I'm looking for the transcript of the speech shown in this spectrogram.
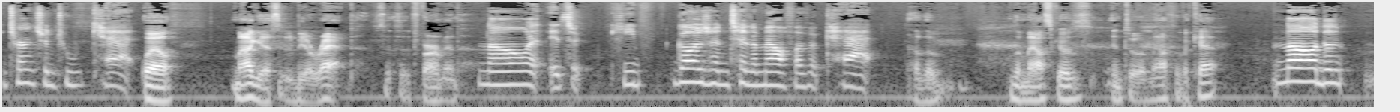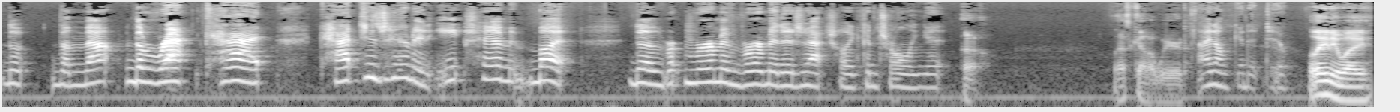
He turns into a cat. Well, my guess it would be a rat since it's Vermin. No, it's a he goes into the mouth of a cat. Uh, the the mouse goes into a mouth of a cat. No, the the the ma- the rat cat catches him and eats him, but the ver- vermin vermin is actually controlling it. Oh, that's kind of weird. I don't get it too. Well, anyway,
